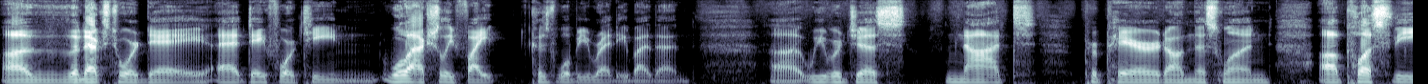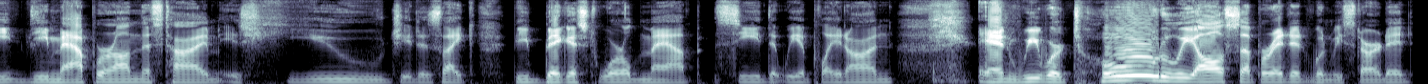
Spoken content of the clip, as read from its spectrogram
uh, the next horde day at day 14, we'll actually fight because we'll be ready by then. Uh, we were just not prepared on this one. Uh, plus, the the map we're on this time is huge. It is like the biggest world map seed that we have played on, and we were totally all separated when we started.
